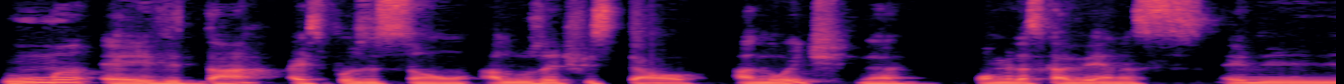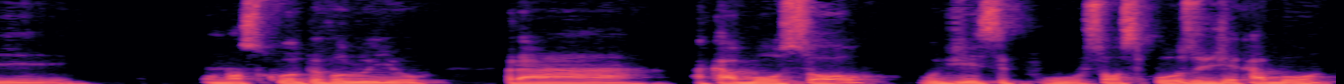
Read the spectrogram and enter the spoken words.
uma é evitar a exposição à luz artificial à noite, né? O Homem das Cavernas, ele, o nosso corpo evoluiu para acabou o sol, o dia se, o sol se pôs, o dia acabou,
